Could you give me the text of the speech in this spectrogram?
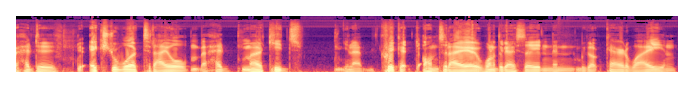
I had to extra work today, or had my kids, you know, cricket on today. I wanted to go see it, and then we got carried away and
